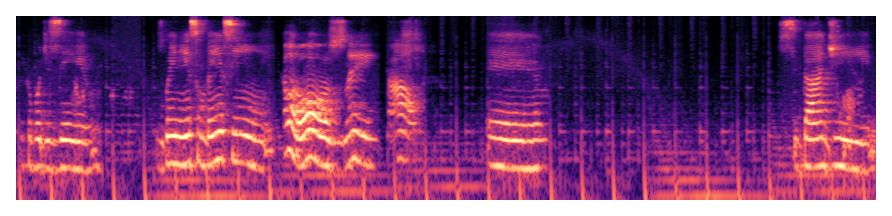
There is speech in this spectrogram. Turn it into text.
como é que eu vou dizer? Os goianienses são bem assim calorosos, né? E tal. É, cidade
